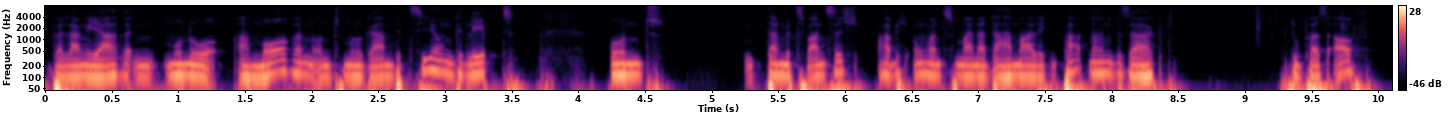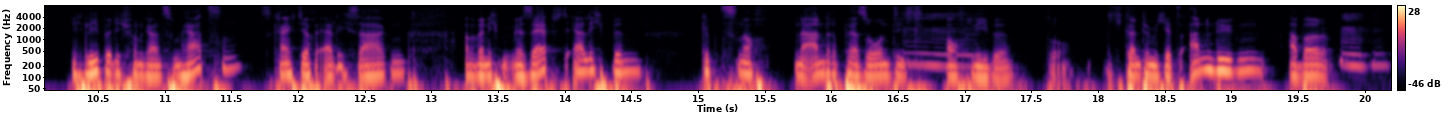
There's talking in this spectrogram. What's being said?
über lange Jahre in monoamoren und monogamen Beziehungen gelebt. Und dann mit 20 habe ich irgendwann zu meiner damaligen Partnerin gesagt, du pass auf, ich liebe dich von ganzem Herzen, das kann ich dir auch ehrlich sagen, aber wenn ich mit mir selbst ehrlich bin, gibt es noch eine andere Person, die ich mhm. auch liebe. So. Ich könnte mich jetzt anlügen, aber mhm.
